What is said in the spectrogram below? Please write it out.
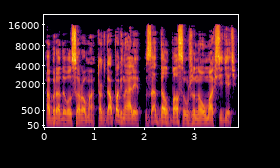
обрадовался Рома. «Тогда погнали! Задолбался уже на умах сидеть!»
